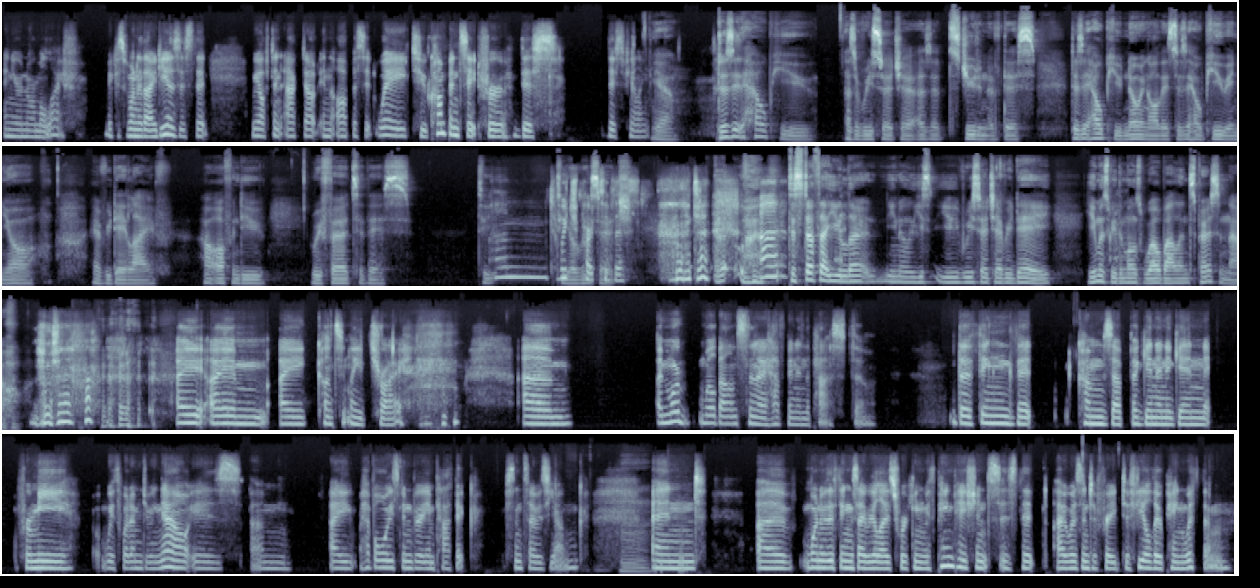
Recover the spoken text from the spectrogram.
in your normal life. Because one of the ideas is that we often act out in the opposite way to compensate for this this feeling. Yeah. Does it help you as a researcher, as a student of this? Does it help you knowing all this? Does it help you in your everyday life? How often do you refer to this? To, um, to, to which parts research? of this? to, uh, to stuff that you learn, you know, you you research every day. You must be the most well balanced person now. I I am I constantly try. um, I'm more well balanced than I have been in the past, though. The thing that comes up again and again for me with what I'm doing now is um, I have always been very empathic since I was young. Mm. And uh, one of the things I realized working with pain patients is that I wasn't afraid to feel their pain with them.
